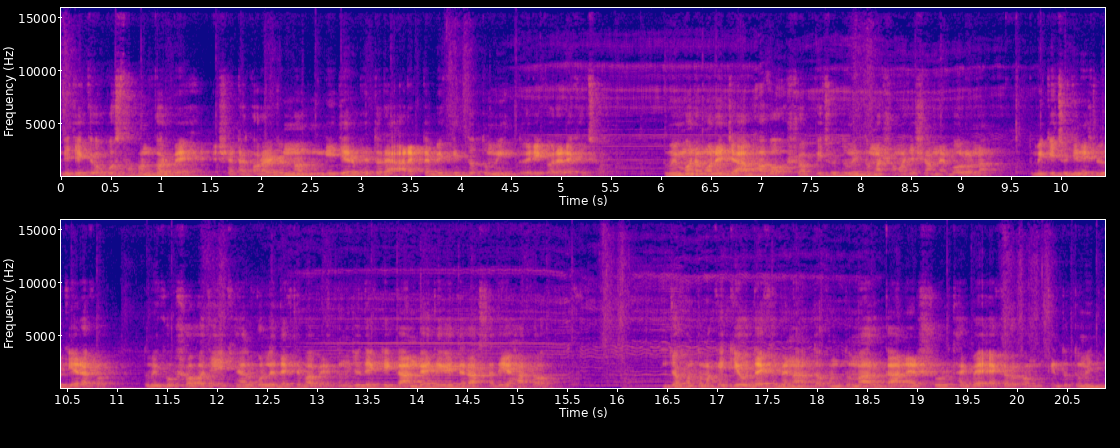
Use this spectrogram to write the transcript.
নিজেকে উপস্থাপন করবে, সেটা করার জন্য নিজের ভেতরে আরেকটা ব্যক্তিত্ব তুমি তৈরি করে রেখেছ। তুমি মনে মনে যা ভাবো সব কিছু তুমি তোমার সমাজের সামনে বলো না। তুমি কিছু জিনিস লুকিয়ে রাখো। তুমি খুব সহজেই খেয়াল করলে দেখতে পাবে। তুমি যদি একটি গান গাইতে গাইতে রাস্তা দিয়ে হাঁটো যখন তোমাকে কেউ দেখবে না, তখন তোমার গানের সুর থাকবে একরকম। কিন্তু তুমি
